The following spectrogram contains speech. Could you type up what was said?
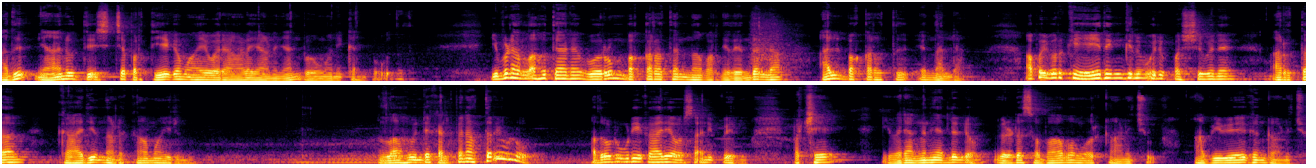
അത് ഞാൻ ഉദ്ദേശിച്ച പ്രത്യേകമായ ഒരാളെയാണ് ഞാൻ ബഹുമാനിക്കാൻ പോകുന്നത്. ഇവിടെ അള്ളാഹു താല വെറും ബക്കറത്തൻ എന്നാണ് പറഞ്ഞത്. എന്തല്ല? അൽ ബക്കറത്ത് എന്നല്ല. അപ്പോൾ ഇവർക്ക് ഏതെങ്കിലും ഒരു പശുവിനെ അറുത്താൽ കാര്യം നടക്കാമായിരുന്നു. അള്ളാഹുവിന്റെ കൽപ്പന അത്രയേ ഉള്ളൂ. അതോടുകൂടിയ കാര്യം അവസാനിക്കുമായിരുന്നു പക്ഷേ ഇവരങ്ങനെയല്ലല്ലോ. ഇവരുടെ സ്വഭാവം അവർ കാണിച്ചു. അവിവേകം കാണിച്ചു.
